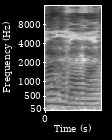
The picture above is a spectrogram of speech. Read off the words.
Merhabalar.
